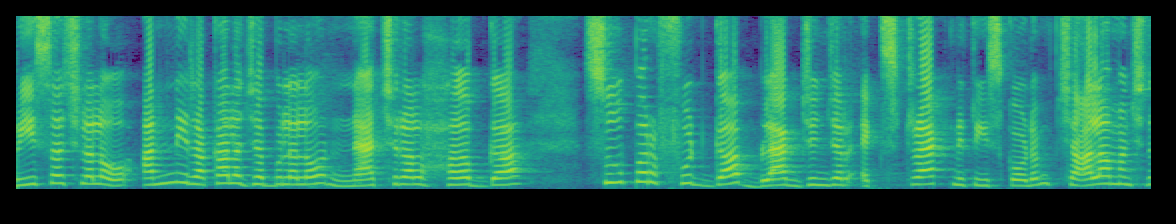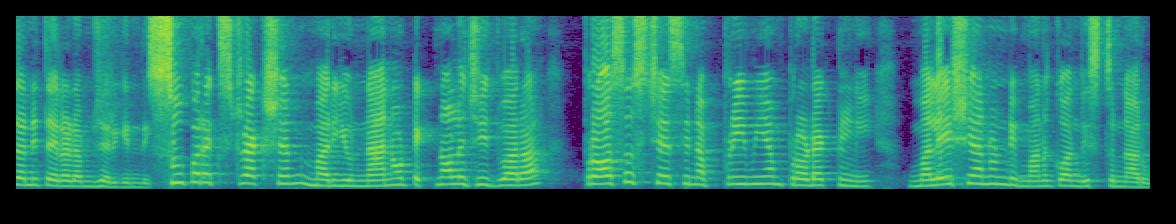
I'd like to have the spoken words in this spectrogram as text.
రీసెర్చ్లలో అన్ని రకాల జబ్బులలో న్యాచురల్ హర్బ్గా సూపర్ ఫుడ్గా బ్లాక్ జింజర్ ఎక్స్ట్రాక్ట్ని తీసుకోవడం చాలా మంచిదని తేలడం జరిగింది. సూపర్ ఎక్స్ట్రాక్షన్ మరియు నానో టెక్నాలజీ ద్వారా ప్రాసెస్ చేసిన ప్రీమియం ప్రోడక్ట్ని మలేషియా నుండి మనకు అందిస్తున్నారు.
